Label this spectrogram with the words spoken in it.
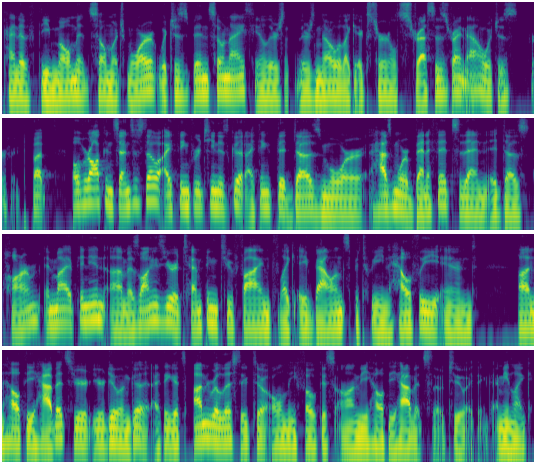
kind of the moment so much more, which has been so nice. You know, there's there's no like external stresses right now, which is perfect. But overall consensus though, I think routine is good. I think that does more has more benefits than it does harm, in my opinion. Um, as long as you're attempting to find like a balance between healthy and unhealthy habits, you're you're doing good. I think it's unrealistic to only focus on the healthy habits though too. I think. I mean like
